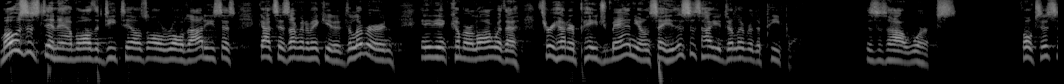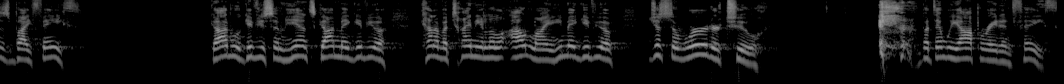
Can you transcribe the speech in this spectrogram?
Moses didn't have all the details all rolled out. He says, God says, I'm going to make you to deliver. And, and he didn't come along with a 300 page manual and say, This is how you deliver the people. This is how it works. Folks, this is by faith. God will give you some hints. God may give you a kind of a tiny little outline. He may give you a, just a word or two. but then we operate in faith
